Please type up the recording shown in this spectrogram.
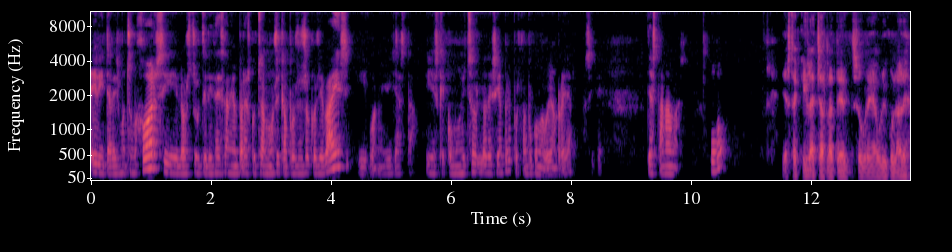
editaréis mucho mejor. Si los utilizáis también para escuchar música, pues eso que os lleváis y bueno, y ya está. Y es que como he dicho lo de siempre, pues tampoco me voy a enrollar. Así que ya está nada más. Hugo, Y hasta aquí la charla TED sobre auriculares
